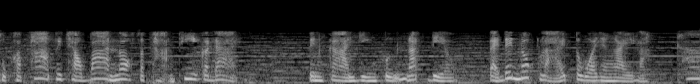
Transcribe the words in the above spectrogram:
สุขภาพให้ชาวบ้านนอกสถานที่ก็ได้ เป็นการยิงปืนนัดเดียว แต่ได้นกหลายตัวยังไงล่ะ ค่ะ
